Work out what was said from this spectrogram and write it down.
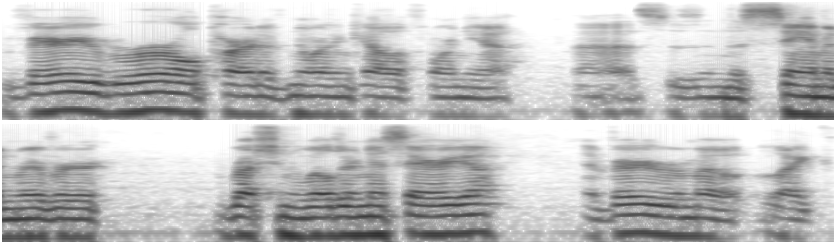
very rural part of northern california uh, this is in the Salmon River Russian wilderness area and very remote. Like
